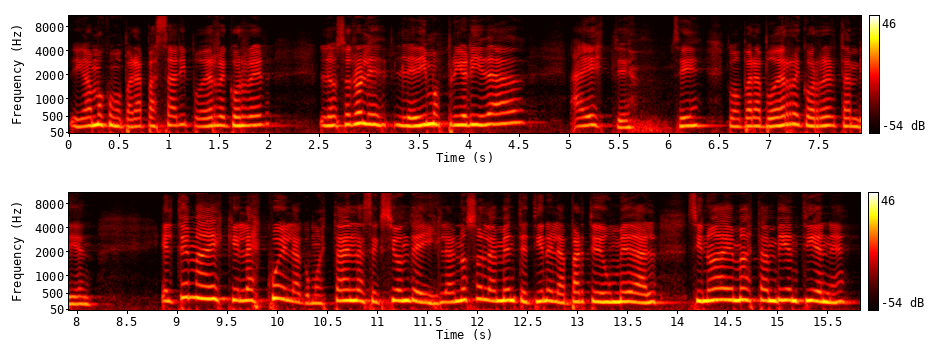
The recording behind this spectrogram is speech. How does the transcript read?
digamos, como para pasar y poder recorrer. Nosotros le, le dimos prioridad a este, ¿sí? como para poder recorrer también. El tema es que la escuela, como está en la sección de isla, no solamente tiene la parte de humedal, sino además también tiene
